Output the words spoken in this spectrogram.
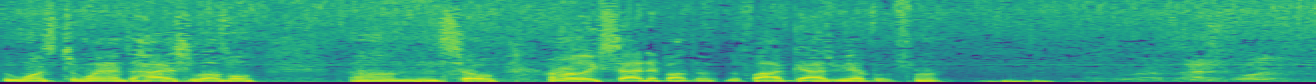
who wants to win at the highest level. Um, and so, I'm really excited about the, the five guys we have up front. Last one.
